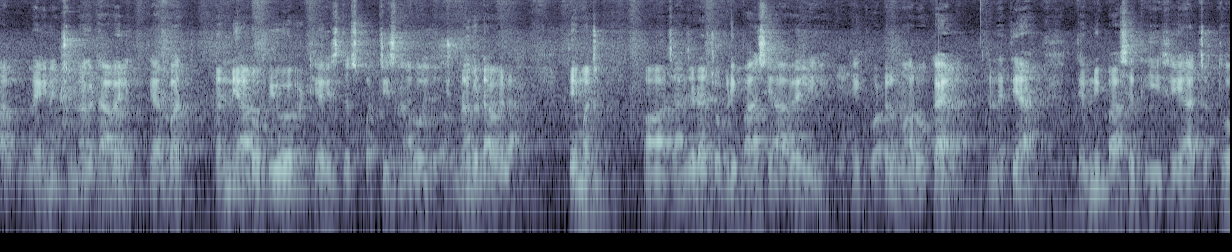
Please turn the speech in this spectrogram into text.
આ લઈને જુનાગઢ આવેલી. ત્યારબાદ અન્ય આરોપીઓ અઠ્યાવીસ દસ પચીસના રોજ જુનાગઢ આવેલા. તેમજ ઝાંઝડા ચોકડી પાસે આવેલી એક હોટલમાં રોકાયેલા અને ત્યાં તેમની પાસેથી છે આ જથ્થો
